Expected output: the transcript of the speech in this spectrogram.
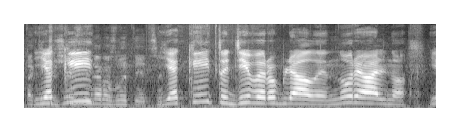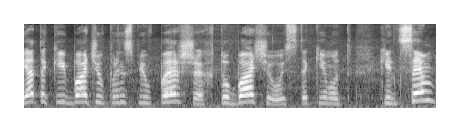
так Який- не розлетиться. Який тоді виробляли? Ну реально. Я такий бачив, в принципі, вперше. Хто бачив ось таким от кільцем.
